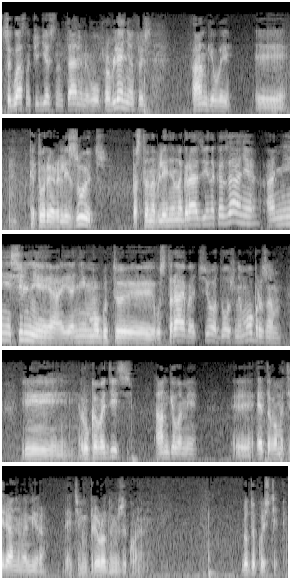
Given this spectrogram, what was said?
Согласно чудесным тайнам его управления, то есть ангелы, э, которые реализуют постановление награды и наказания, они сильнее, и они могут э, устраивать все должным образом и руководить ангелами э, этого материального мира, этими природными законами. До такой степени.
